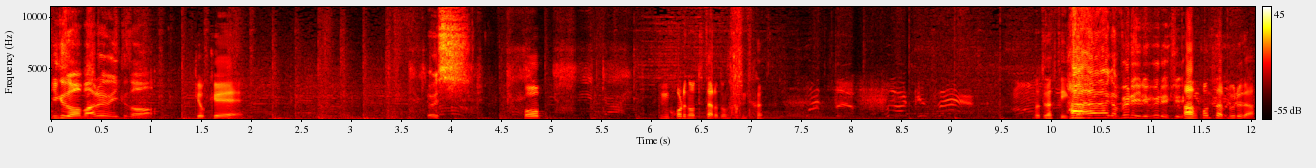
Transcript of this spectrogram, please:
行くぞバルーン行くぞ。オッケーオッケよし。ーほっん？これ乗ってたらどうなんだ？乗ってなくていいか。はいなんかブルいるブルいる。あ本当だブルだ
